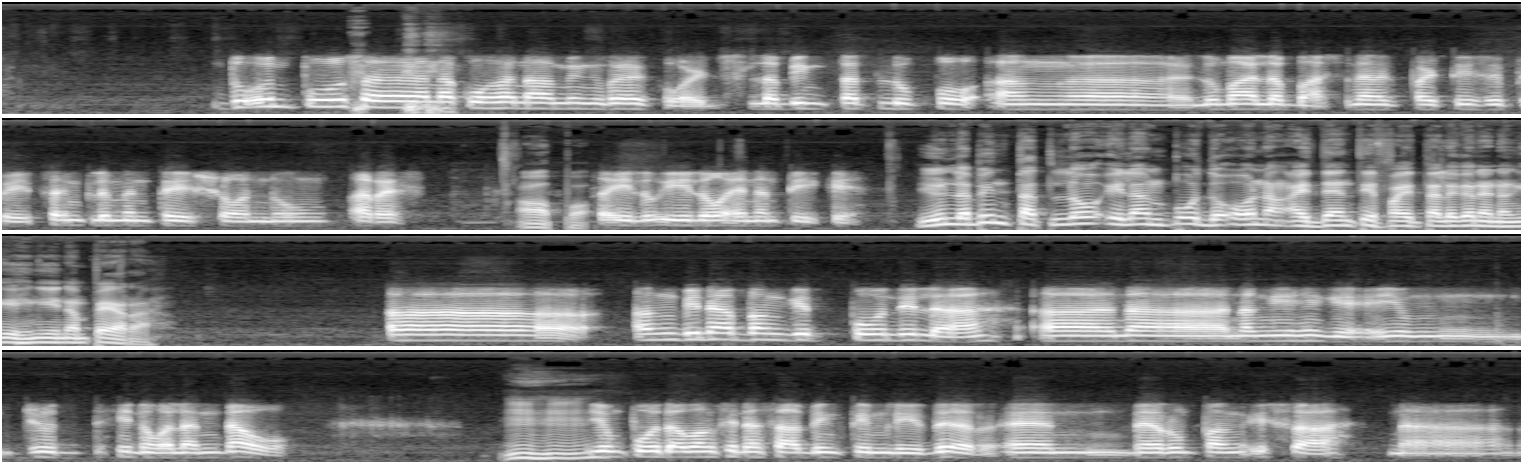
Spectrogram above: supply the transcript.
Doon po sa nakuha naming records, labing tatlo po ang ah, lumalabas na nag-participate sa implementation ng arrest Opo. sa Iloilo and Antique. Yung labing tatlo, ilan po doon ang identified talaga na nangihingi ng pera? Ah, ang binabanggit po nila ah, na nangihingi ay yung Jude Hinolan daw. Mhm. Yung po daw ang sinasabing team leader and meron pang isa na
